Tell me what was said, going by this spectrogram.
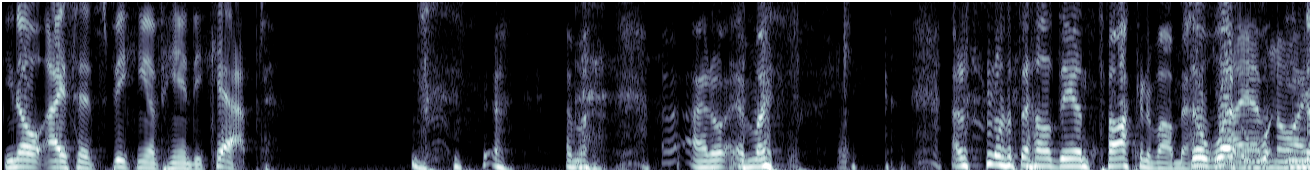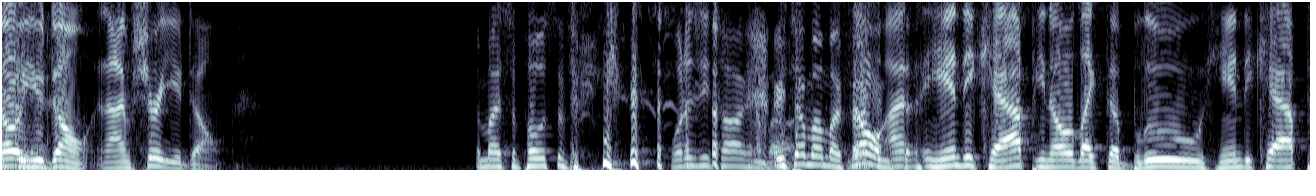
you know, I said speaking of handicapped. Am I, I don't. Am I? I don't know what the hell Dan's talking about, Matt. So what? I have what- no no, idea. you don't, and I'm sure you don't. Am I supposed to figure? that- What is he talking about? Are you talking about my No, fucking? I, ta- handicap. You know, like the blue handicap.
